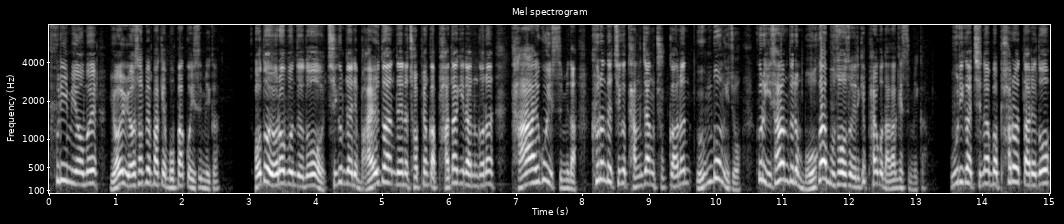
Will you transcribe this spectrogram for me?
프리미엄을 16배밖에 못 받고 있습니까? 저도 여러분들도 지금 자리 말도 안 되는 저평가 바닥이라는 거는 다 알고 있습니다. 그런데 지금 당장 주가는 음봉이죠. 그리고 이 사람들은 뭐가 무서워서 이렇게 팔고 나가겠습니까? 우리가 지난번 8월 달에도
